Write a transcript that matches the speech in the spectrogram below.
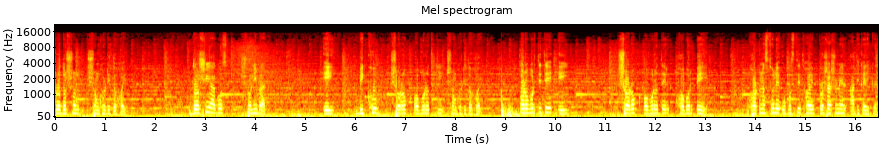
প্রদর্শন সংঘটিত হয়। দশই আগস্ট শনিবার এই বিক্ষোভ সড়ক অবরোধটি সংঘটিত হয়। পরবর্তীতে এই সড়ক অবরোধের খবর পেয়ে ঘটনাস্থলে উপস্থিত হয় প্রশাসনের আধিকারিকরা।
